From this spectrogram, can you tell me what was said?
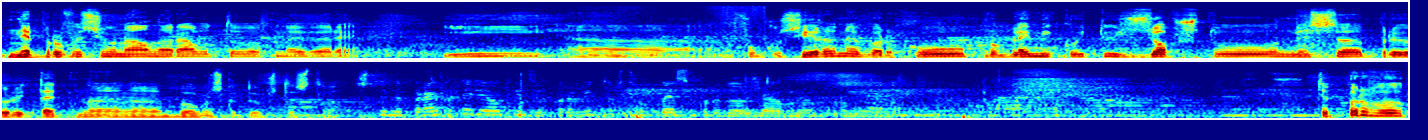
непрофесионална работа в МВР и а, фокусиране върху проблеми, които изобщо не са приоритет на, на българското общество. Ще направите ли опит за правителство без продължаване промяна? Те първа,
